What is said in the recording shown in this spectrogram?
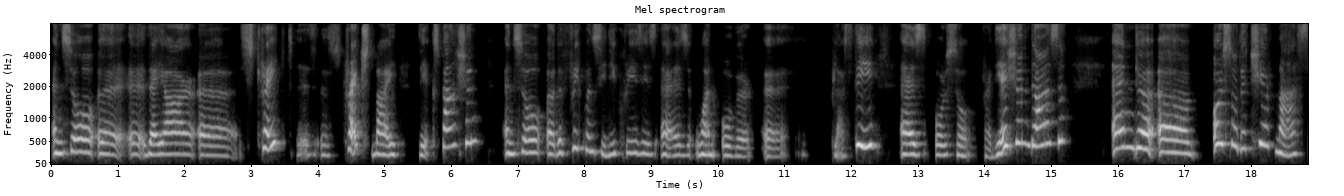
And so uh, uh, they are uh, straight, stretched by the expansion and so uh, the frequency decreases as one over uh, plus t, as also radiation does. And uh, uh also the chirp mass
